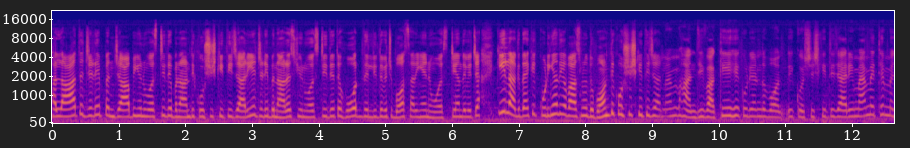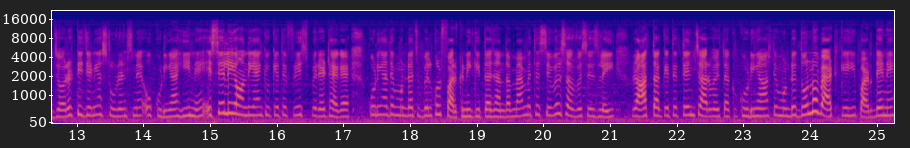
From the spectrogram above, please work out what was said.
ਹਾਲਾਤ ਜਿਹੜੇ ਪੰਜਾਬ ਯੂਨੀਵਰਸਿਟੀ ਦੇ ਬਣਾਉਣ ਦੀ ਕੋਸ਼ਿਸ਼ ਕੀਤੀ ਜਾ ਰਹੀ ਹੈ, ਜਿਹੜੀ ਬਨਾਰਸ ਯੂਨੀਵਰਸਿਟੀ ਦੇ ਤੇ ਹੋਰ ਦਿੱਲੀ ਦੇ ਵਿੱਚ ਬਹੁਤ ਸਾਰੀਆਂ ਯੂਨੀਵਰਸਿਟੀਆਂ ਦੇ ਵਿੱਚ ਹੈ। ਕੀ ਲੱਗਦਾ ਹੈ ਕਿ ਕੁੜੀਆਂ ਦੀ ਆਵਾਜ਼ ਨੂੰ ਦਬਾਉਣ ਦੀ ਕੋਸ਼ਿਸ਼ ਕੀਤੀ ਜਾ ਰਹੀ ਹੈ? ਮੈਮ ਹਾਂਜੀ, ਵਾਕਈ ਇਹ ਕੁੜੀਆਂ ਨੂੰ ਦਬਾਉਣ ਦੀ ਕੋਸ਼ਿਸ਼ ਕੀਤੀ ਜਾ ਰਹੀ ਮੈਮ ਇੱਥੇ ਮੈਜੋਰਿਟੀ ਜਿਹੜੀਆਂ ਸਟੂਡੈਂਟਸ ਨੇ, ਉਹ ਕੁੜੀਆਂ ਹੀ ਨੇ। ਇਸੇ ਲਈ ਆਉਂਦੀਆਂ ਕਿਉਂਕਿ ਇੱਥੇ ਫ੍ਰੀ ਸਪਿਰਿਟ ਹੈਗਾ ਕੁੜੀਆਂ ਤੇ ਮੁੰਡਿਆਂ 'ਚ ਬਿਲਕੁਲ ਫ਼ਰਕ ਨਹੀਂ ਕੀਤਾ ਜਾਂਦਾ। ਮੈਮ ਇੱਥੇ ਸਿਵਲ ਸਰਵਿਸਿਜ਼ ਲਈ ਰਾਤ ਤੱਕ, ਇੱਥੇ 3-4 ਵਜੇ ਤੱਕ ਕੁੜੀਆਂ ਤੇ ਮੁੰਡੇ ਦੋਨੋਂ ਬੈਠ ਕੇ ਹੀ ਪੜ੍ਹਦੇ ਨੇ,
